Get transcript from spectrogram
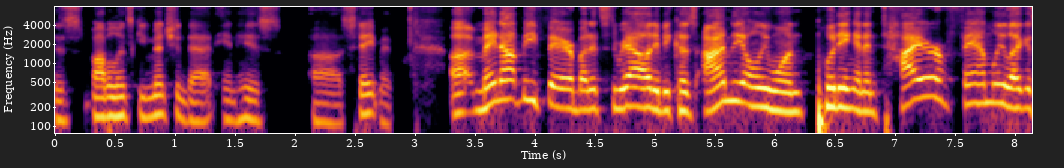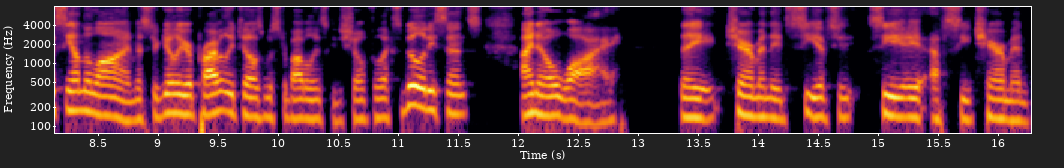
As Bobulinski mentioned that in his uh, statement. Uh, may not be fair, but it's the reality because I'm the only one putting an entire family legacy on the line. Mr. Gilliar privately tells Mr. Bobulinski to show flexibility since I know why. The chairman, the CFC, CAFC chairman,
